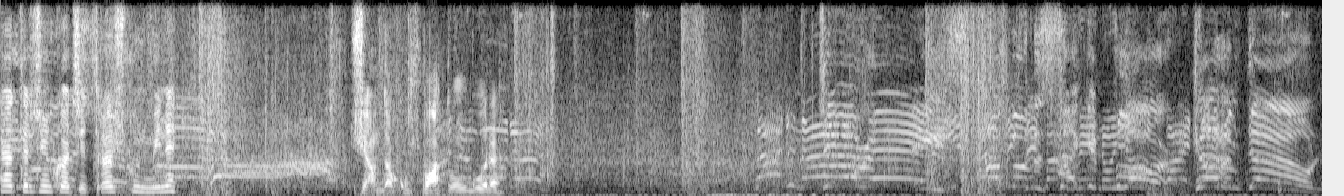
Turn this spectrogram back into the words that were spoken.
Ia trecem cu acest tragi cu mine. Și am dat cu patul în gură. Jerry's. Up on the second floor. Cut him down.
